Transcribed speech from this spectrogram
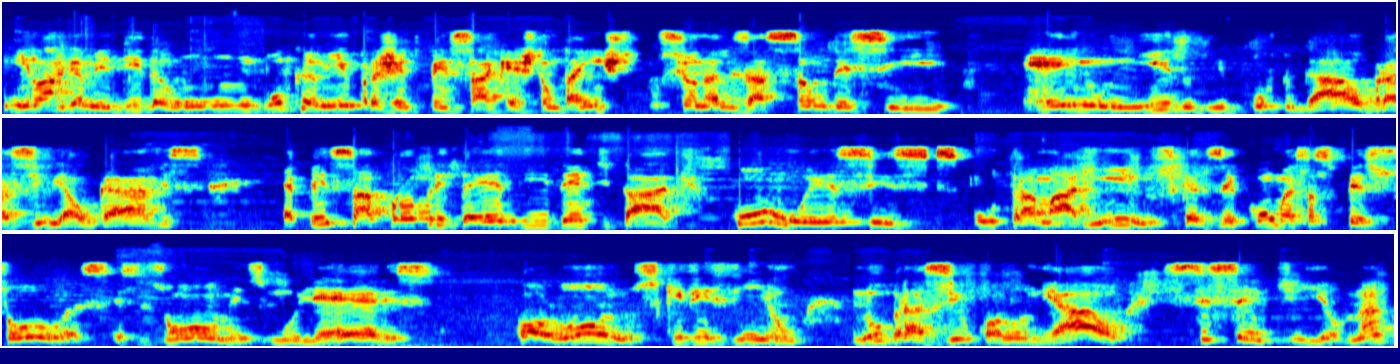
em larga medida, um, um bom caminho para a gente pensar a questão da institucionalização desse Reino Unido, de Portugal, Brasil e Algarves, é pensar a própria ideia de identidade. Como esses ultramarinos, quer dizer, como essas pessoas, esses homens, mulheres, colonos que viviam no Brasil colonial se sentiam, né?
